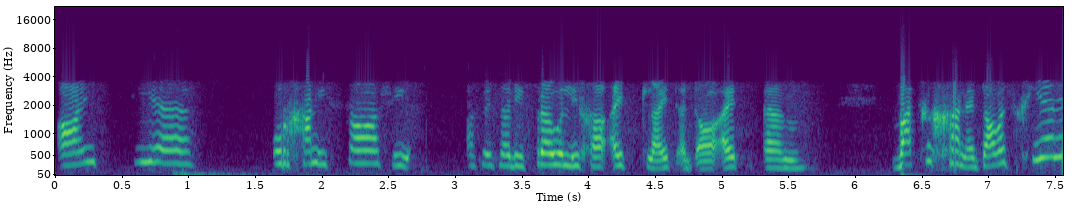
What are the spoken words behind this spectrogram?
ANC organisasie as jy nou die vroue liga uitsluit en daar uit ehm um, wat gegaan het. Daar was geen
